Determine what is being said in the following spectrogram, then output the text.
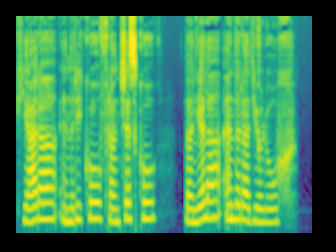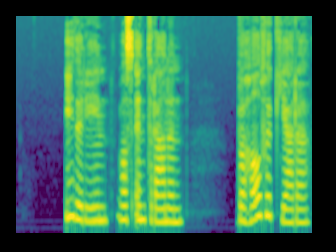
Chiara, Enrico, Francesco, Daniela en de radioloog. Iedereen was in tranen, behalve Chiara,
